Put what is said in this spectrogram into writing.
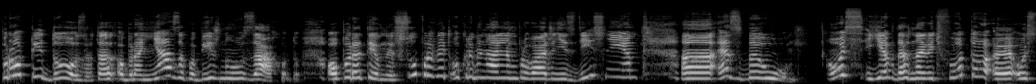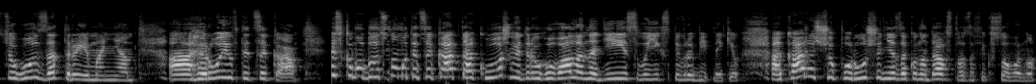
про підозру та обрання запобіжного заходу. Оперативний супровід у кримінальному провадженні здійснює а, СБУ. Ось є навіть фото е, ось цього затримання героїв ТЦК. Одеському обласному ТЦК також відреагувала на дії своїх співробітників. А кажуть, що порушення законодавства зафіксовано,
